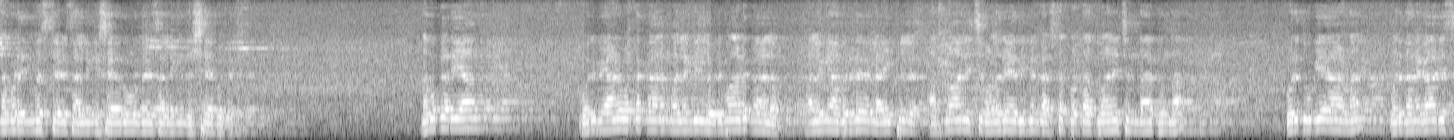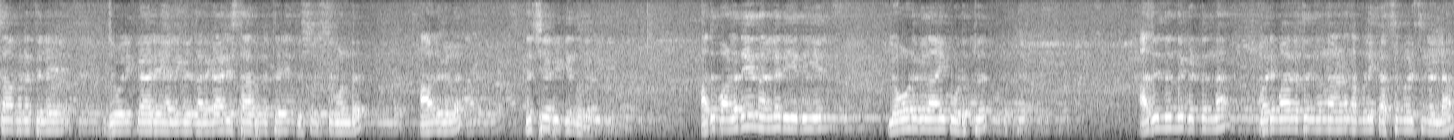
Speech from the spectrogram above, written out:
നമ്മുടെ ഇൻവെസ്റ്റേഴ്സ് അല്ലെങ്കിൽ ഷെയർ ഹോൾഡേഴ്സ് അല്ലെങ്കിൽ നിക്ഷേപകർ. നമുക്കറിയാം ഒരു വ്യാഴവട്ടക്കാലം അല്ലെങ്കിൽ ഒരുപാട് കാലം അല്ലെങ്കിൽ അവരുടെ ലൈഫിൽ അധ്വാനിച്ച് വളരെയധികം കഷ്ടപ്പെട്ട് അധ്വാനിച്ചുണ്ടാക്കുന്ന ഒരു തുകയാണ് ഒരു ധനകാര്യ സ്ഥാപനത്തിലെ ജോലിക്കാരെ അല്ലെങ്കിൽ ധനകാര്യ സ്ഥാപനത്തെ വിശ്വസിച്ചുകൊണ്ട് ആളുകൾ നിക്ഷേപിക്കുന്നത്. അത് വളരെ നല്ല രീതിയിൽ ലോണുകളായി കൊടുത്ത് അതിൽ നിന്ന് കിട്ടുന്ന വരുമാനത്തിൽ നിന്നാണ് നമ്മൾ ഈ കസ്റ്റമേഴ്സിനെല്ലാം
